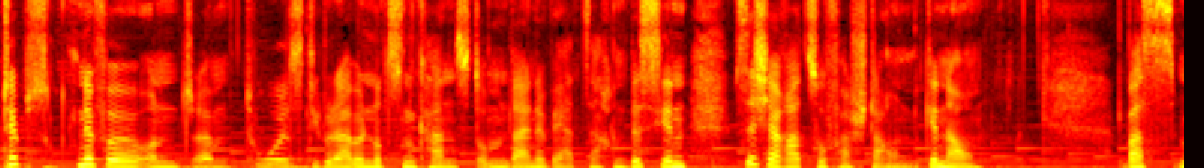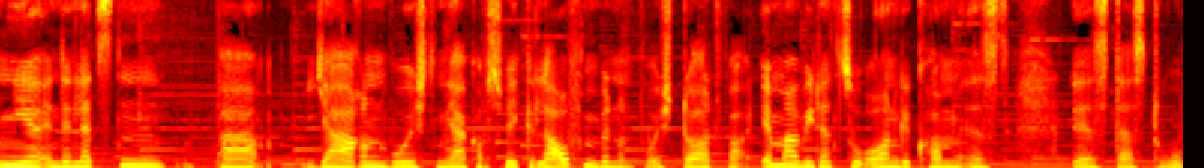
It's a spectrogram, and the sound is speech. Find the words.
Tipps, Kniffe und ähm, Tools, die du da benutzen kannst, um deine Wertsachen ein bisschen sicherer zu verstauen. Genau. Was mir in den letzten paar Jahren, wo ich den Jakobsweg gelaufen bin und wo ich dort war, immer wieder zu Ohren gekommen ist, ist, dass du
